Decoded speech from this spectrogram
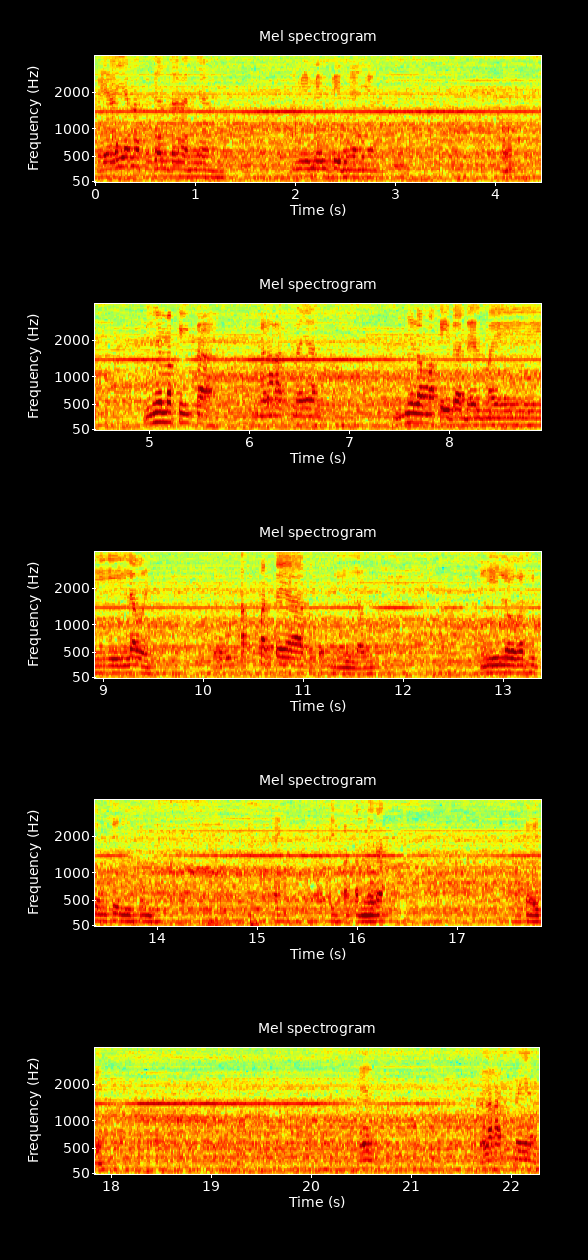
Kaya yan ang kagandahan niya. Nami-maintain niya yan. Oh. Hindi niyo makita, malakas na yan. Hindi nyo lang makita dahil may ilaw eh. Takpan kaya ako itong ilaw. May ilaw kasi itong cellphone. Ay, pati pa kamera. Ito, ito. Yan. Malakas na yan.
